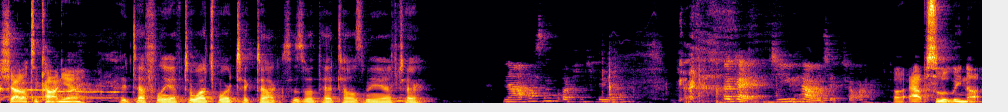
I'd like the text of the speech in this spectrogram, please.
Shout out to Kanye. I definitely have to watch more TikToks, is what that tells me after. Now I have some questions for you. Okay. Okay. Do you have a TikTok? Uh, absolutely not.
